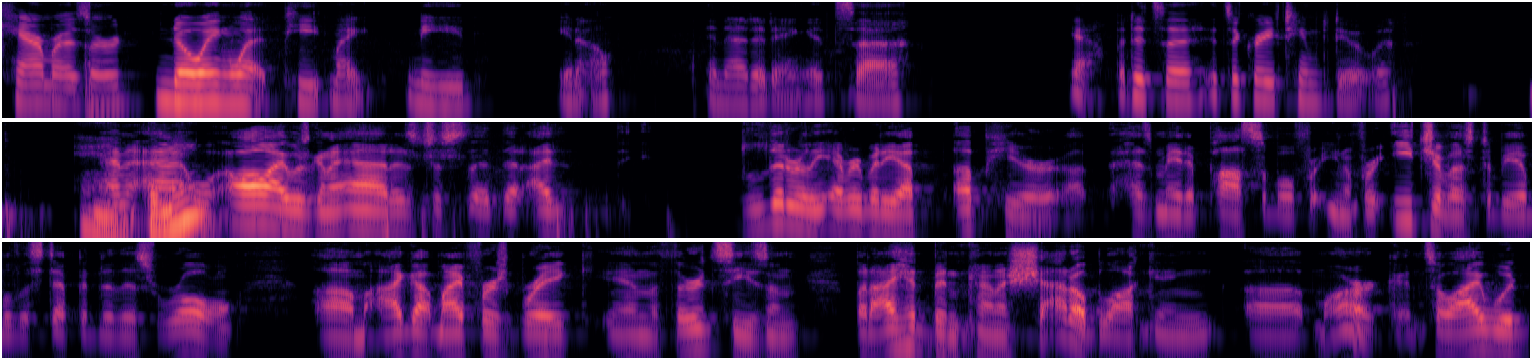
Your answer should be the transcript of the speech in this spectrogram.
cameras or knowing what pete might need you know in editing. It's uh yeah but it's a it's a great team to do it with. And, and I, all I was going to add is just that, that I, literally everybody up up here uh, has made it possible for you know for each of us to be able to step into this role. Um, I got my first break in the third season, but I had been kind of shadow blocking uh, Mark, and so I would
